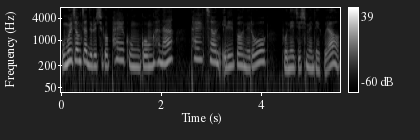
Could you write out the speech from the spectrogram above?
우물정자 누르시고 8001 8001번으로 보내주시면 되고요.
